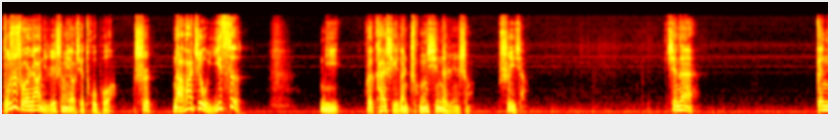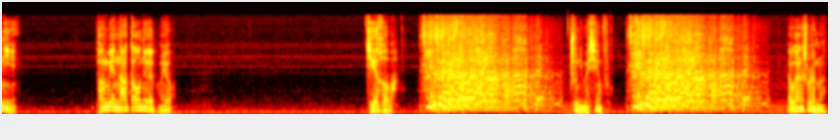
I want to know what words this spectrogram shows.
不是说让你人生有些突破，是哪怕只有一次，你会开始一段重新的人生，试一下。现在跟你旁边拿刀那位朋友结合吧，祝你们幸福。哎，我刚才说什么了？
